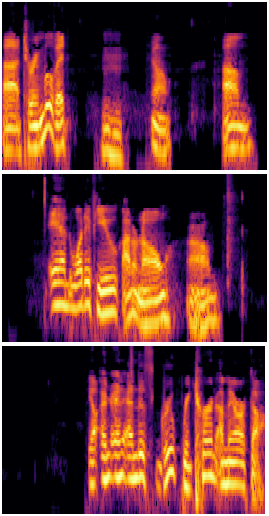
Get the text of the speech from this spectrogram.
uh, to remove it. Mm-hmm. You know, um, and what if you, I don't know, um, yeah, and, and, and this group, Return America.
